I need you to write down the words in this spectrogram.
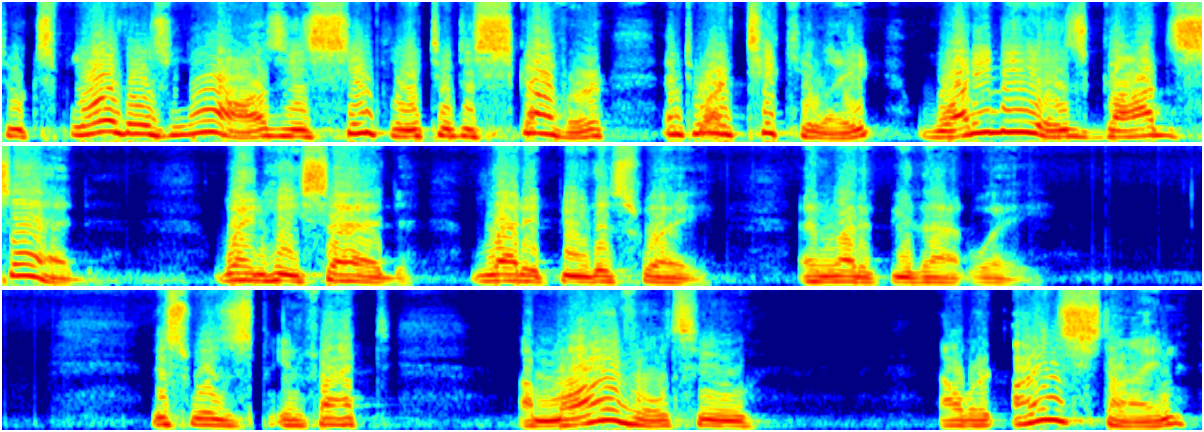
To explore those laws is simply to discover and to articulate what it is God said when He said, let it be this way and let it be that way. This was, in fact, a marvel to Albert Einstein,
